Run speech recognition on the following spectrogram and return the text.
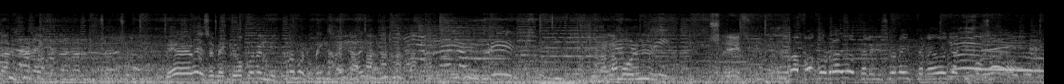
Ve, ve, ve, se me quedó con el micrófono. Venga, venga, venga. Nacional a morir. Rafa con Radio, Televisión e Internet, doña Jackie Posada.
